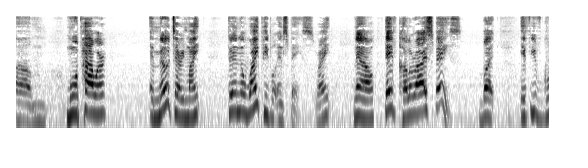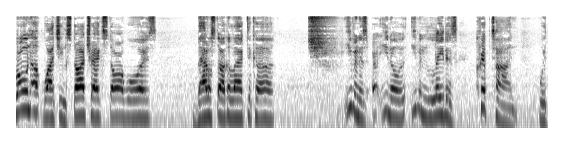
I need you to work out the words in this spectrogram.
um, more power and military might than the white people in space, right? Now, they've colorized space, but if you've grown up watching Star Trek, Star Wars, Battlestar Galactica, even as uh, you know, even late as Krypton with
